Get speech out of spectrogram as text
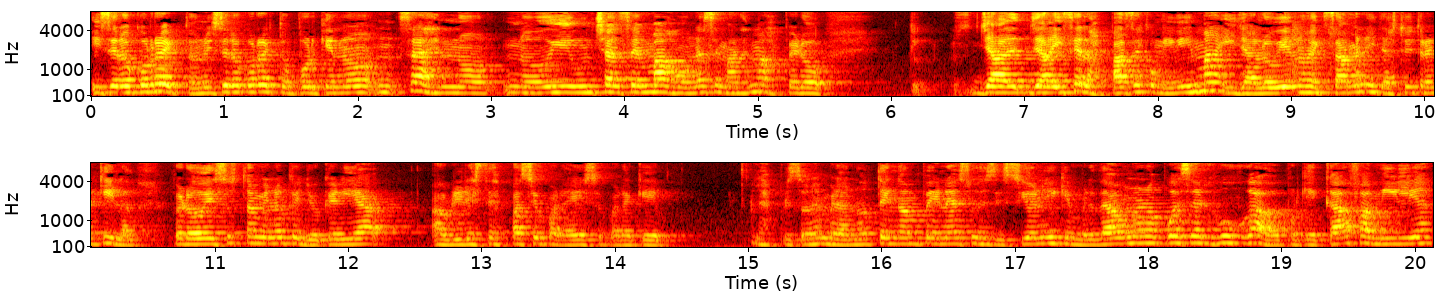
hice lo correcto, no hice lo correcto, porque no, ¿sabes? No, no di un chance más o unas semanas más, pero ya, ya hice las paces con mí misma y ya lo vi en los exámenes y ya estoy tranquila. Pero eso es también lo que yo quería abrir este espacio para eso, para que las personas en verdad no tengan pena de sus decisiones y que en verdad uno no puede ser juzgado, porque cada familia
